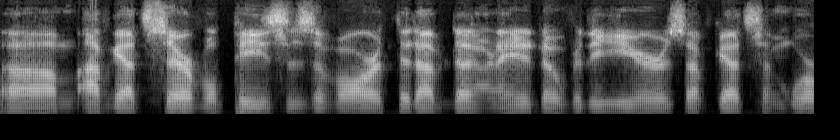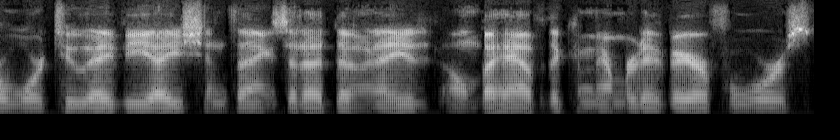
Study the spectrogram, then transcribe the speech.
Um, I've got several pieces of art that I've donated over the years. I've got some World War II aviation things that I donated on behalf of the Commemorative Air Force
